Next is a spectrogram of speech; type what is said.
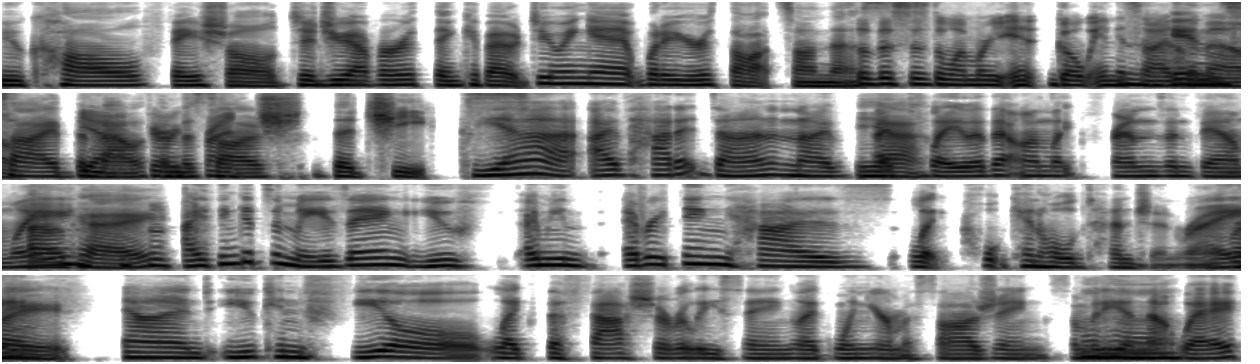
buccal facial? Did you mm-hmm. ever think about doing it? What are your thoughts on this? so this is the one where you in, go the inside the, mouth. inside the Yeah, mouth and massage the cheeks. yeah, I've had it done and I've Yeah. I play with it on like friends and family. Okay. I think it's amazing. You, I mean, everything has like can hold tension, right? right. and you can feel like the fascia releasing like when you're massaging somebody in that mm-hmm. way.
